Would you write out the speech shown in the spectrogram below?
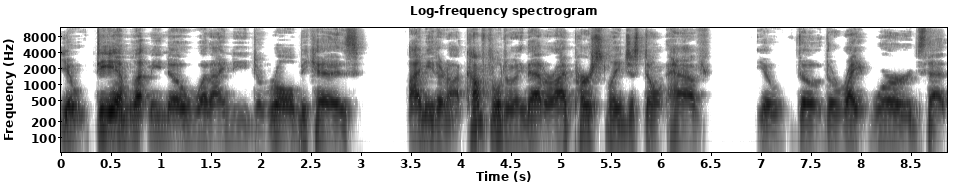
you know dm let me know what i need to roll because i'm either not comfortable doing that or i personally just don't have you know the the right words that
